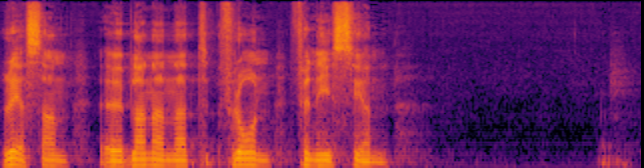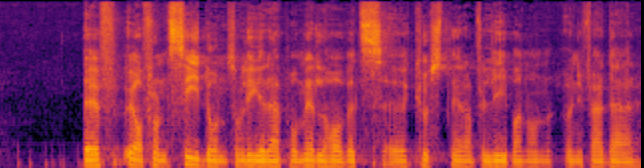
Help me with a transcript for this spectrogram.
resan eh, bland annat från Fenicien, eh, Eh, ja, från Sidon som ligger där på Medelhavets eh, kust nedanför Libanon, ungefär där.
